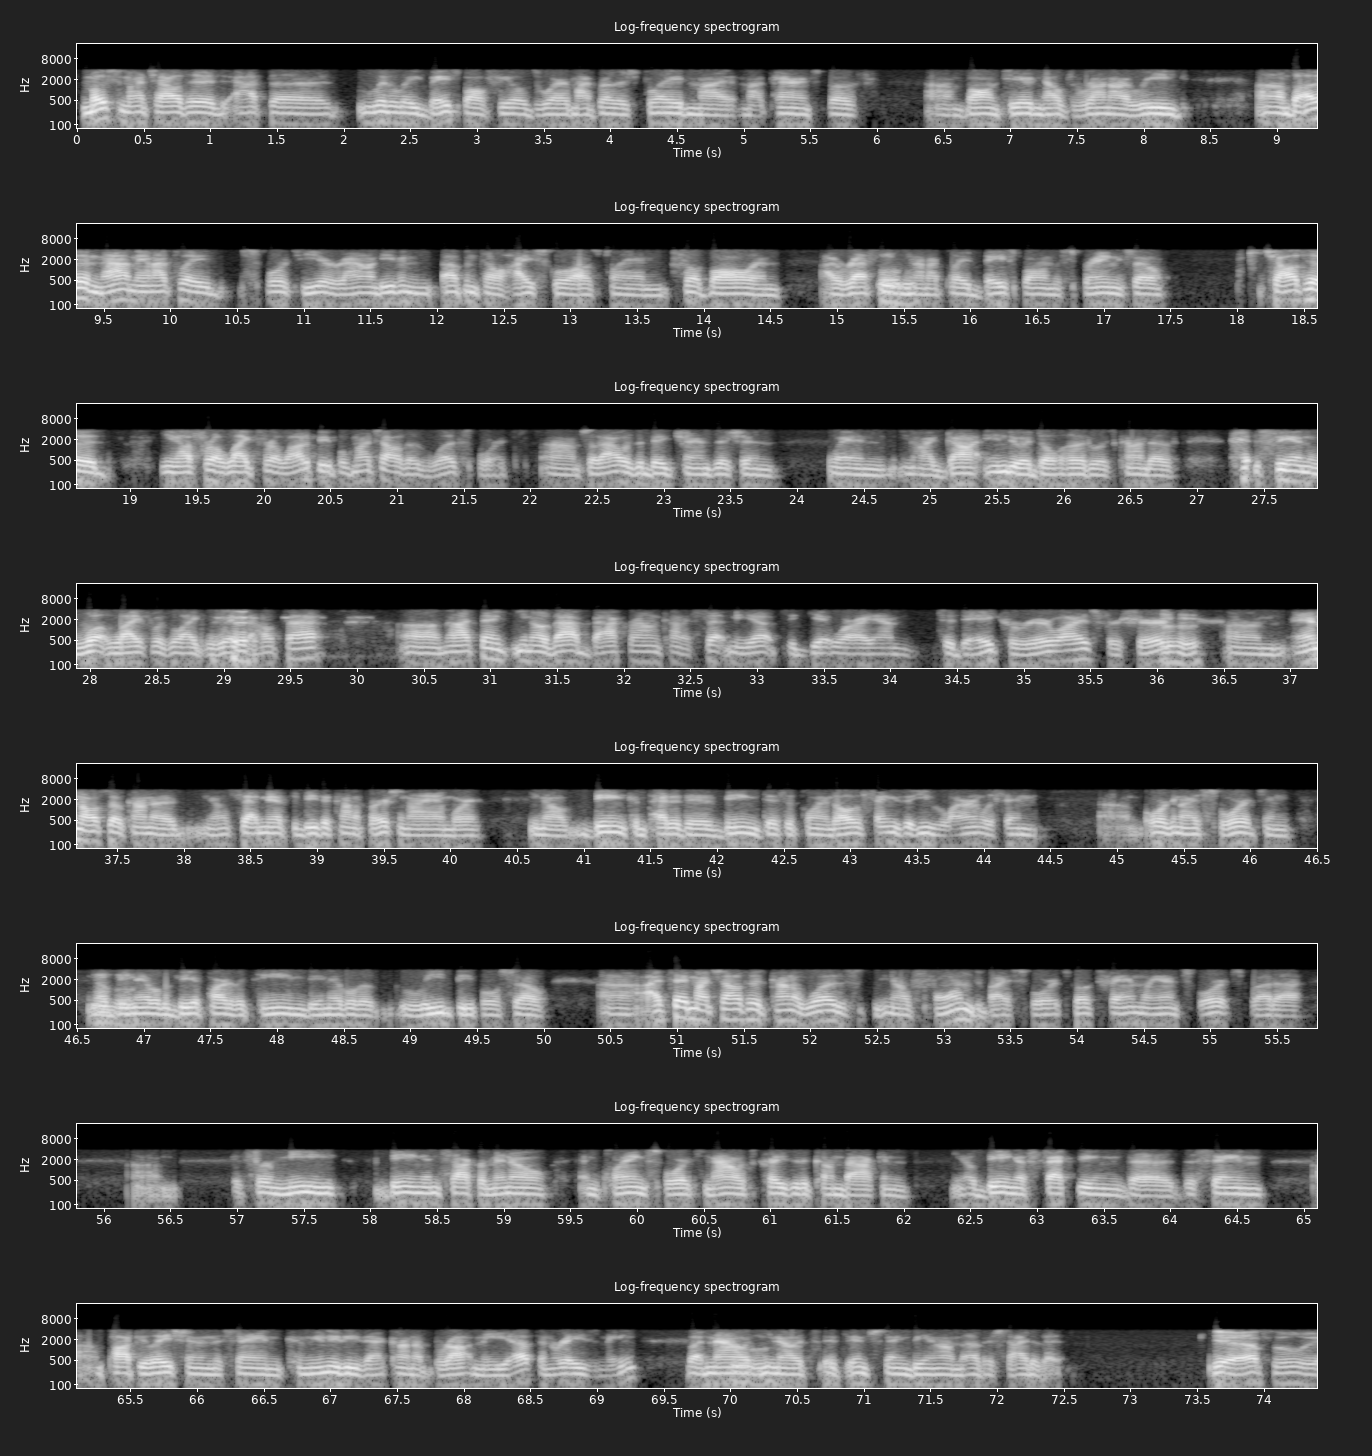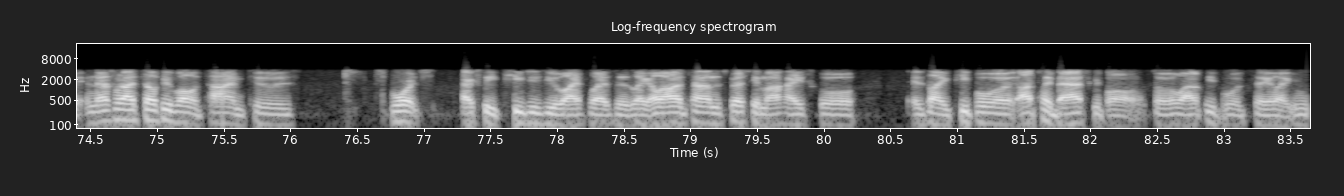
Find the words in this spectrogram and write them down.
most of my childhood at the little league baseball fields where my brothers played. My my parents both um, volunteered and helped run our league. Um, but other than that, man, I played sports year round. Even up until high school, I was playing football and I wrestled, mm-hmm. and then I played baseball in the spring. So childhood, you know, for like for a lot of people, my childhood was sports. Um, so that was a big transition when you know I got into adulthood was kind of seeing what life was like without that. Um, and I think you know that background kind of set me up to get where I am today, career wise, for sure. Mm-hmm. Um, and also kind of you know set me up to be the kind of person I am, where you know being competitive, being disciplined, all the things that you learn within um, organized sports, and you know mm-hmm. being able to be a part of a team, being able to lead people. So uh, I'd say my childhood kind of was, you know, formed by sports, both family and sports. But uh, um, for me, being in Sacramento and playing sports now, it's crazy to come back and you know being affecting the the same um, population and the same community that kind of brought me up and raised me. But now, mm-hmm. you know, it's it's interesting being on the other side of it. Yeah, absolutely, and that's what I tell people all the time too. Is sports actually teaches you life lessons. Like a lot of times, especially in my high school, it's like people. I play basketball, so a lot of people would say like,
